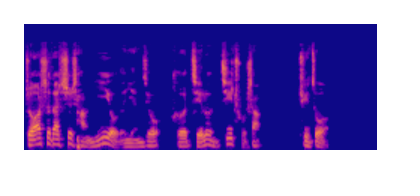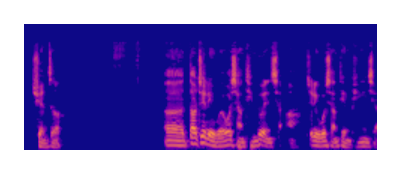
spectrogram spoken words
主要是在市场已有的研究和结论基础上去做选择。呃，到这里我我想停顿一下啊，这里我想点评一下，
